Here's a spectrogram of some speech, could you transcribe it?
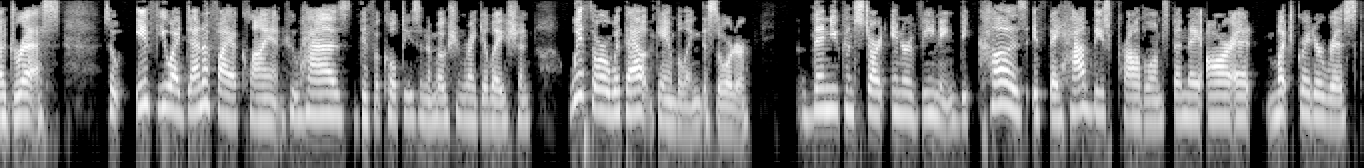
address so, if you identify a client who has difficulties in emotion regulation with or without gambling disorder, then you can start intervening because if they have these problems, then they are at much greater risk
